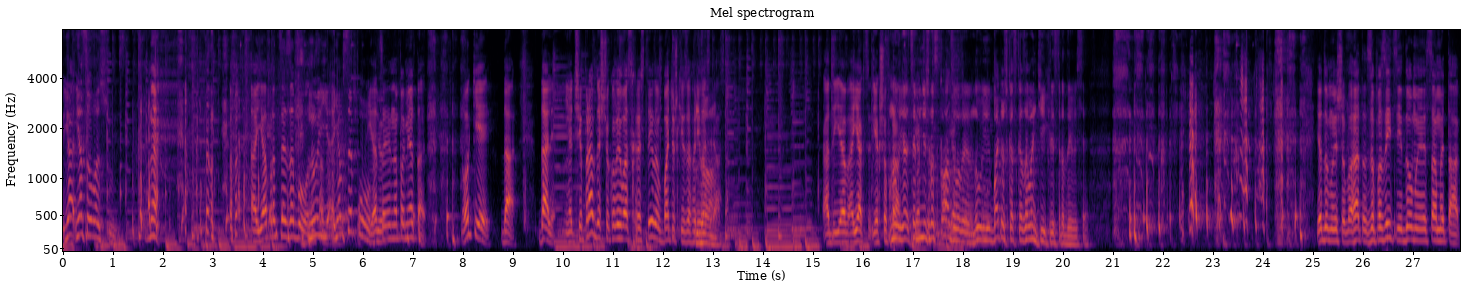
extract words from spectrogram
я, я соглашусь. А я про це забув. Ну я, я все помню. Я це не пам'ятаю. Окей, да. Далі. Чи правда, що коли вас хрестили, в батюшки загорілась Да. ряса? А, д- я- а як це? Якщо вкратце? Ну, я, це Як мені ж розказували. це Ну і батюшка сказав, антихрист родився. Я думаю, що багато з опозиції думає саме так.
